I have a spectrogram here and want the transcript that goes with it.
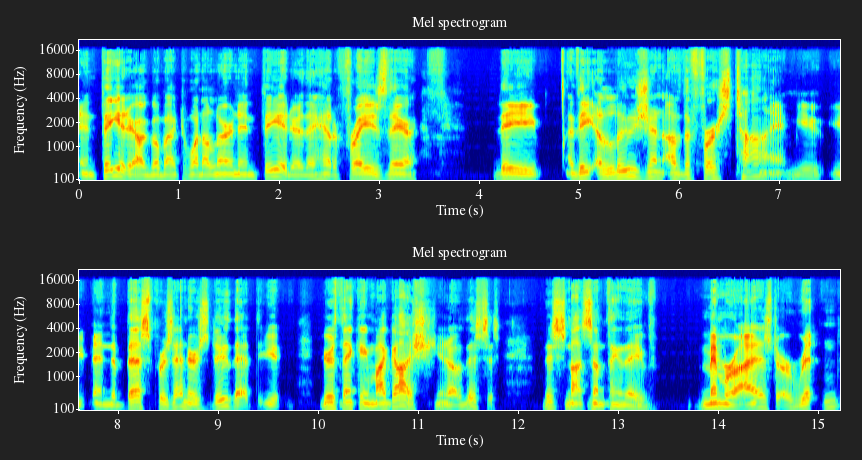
in theater, I'll go back to what I learned in theater. They had a phrase there, the the illusion of the first time. You, you and the best presenters do that. You, you're thinking, my gosh, you know, this is this is not something they've memorized or written.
